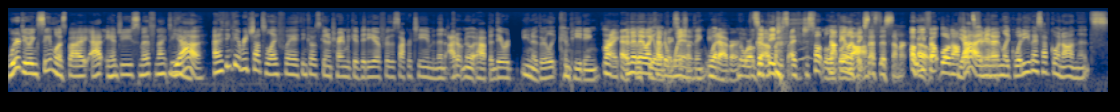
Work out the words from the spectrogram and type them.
we're doing Seamless by at Angie Smith 19. Yeah. And I think they reached out to Lifeway. I think I was going to try and make a video for the soccer team. And then I don't know what happened. They were, you know, they're like competing. Right. at, And then they, like, the had to Olympics or win, something. you know, Whatever. the World It's like Cup. they just, I just felt really Not the Olympics. off. That's this summer. Oh, you oh. felt blown off. Yeah. I mean. I'm like, what do you guys have going on that's,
